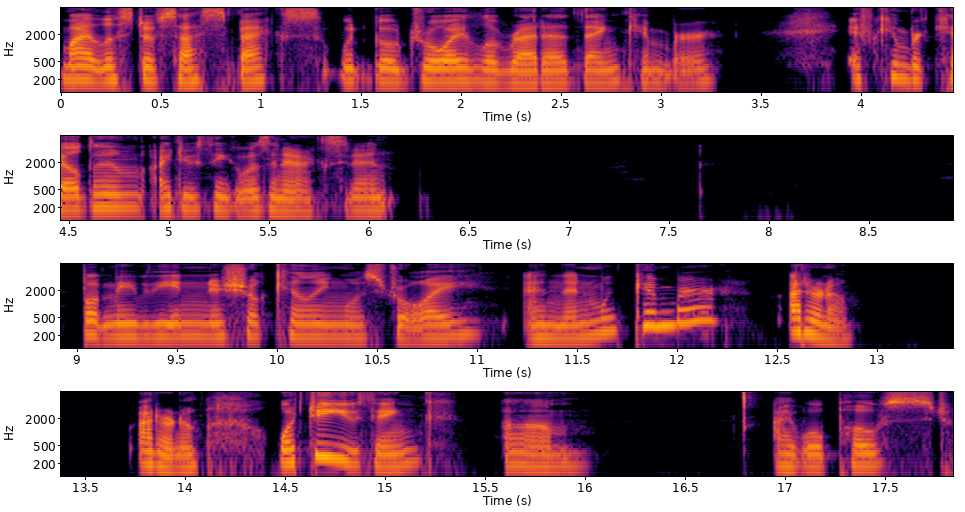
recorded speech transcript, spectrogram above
my list of suspects would go joy loretta then kimber if Kimber killed him, I do think it was an accident. But maybe the initial killing was Joy and then with Kimber? I don't know. I don't know. What do you think? Um, I will post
